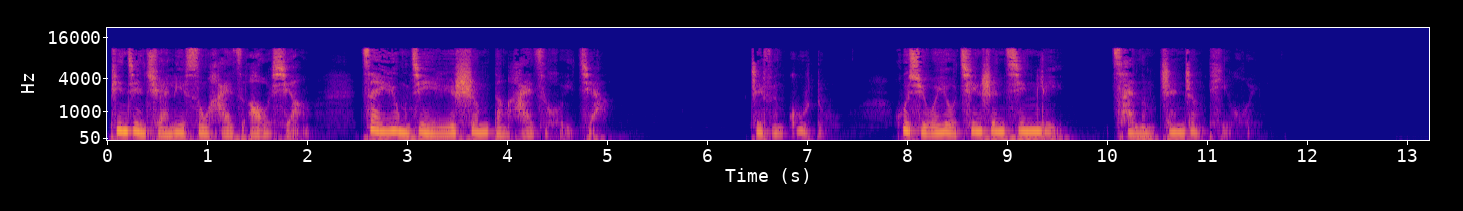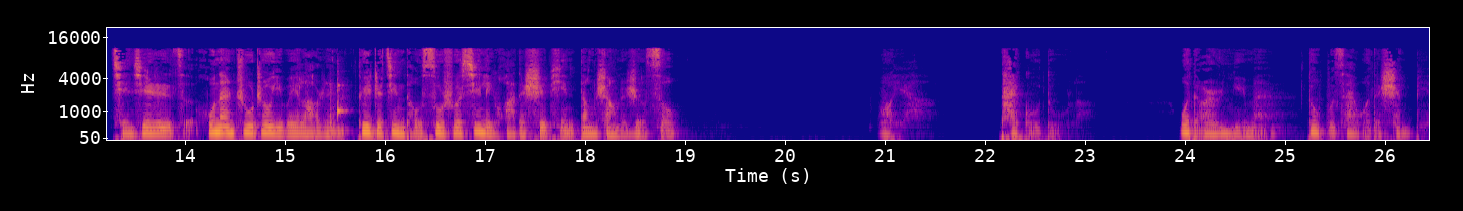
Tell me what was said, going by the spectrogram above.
拼尽全力送孩子翱翔，再用尽余生等孩子回家。这份孤独，或许唯有亲身经历，才能真正体会。前些日子，湖南株洲一位老人对着镜头诉说心里话的视频登上了热搜。我呀，太孤独了。我的儿女们都不在我的身边，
